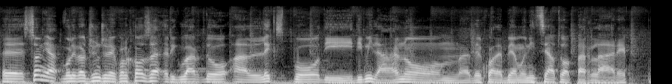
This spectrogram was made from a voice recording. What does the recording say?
Eh, Sonia voleva aggiungere qualcosa riguardo all'Expo di, di Milano, mh, mm, del quale abbiamo iniziato a parlare.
